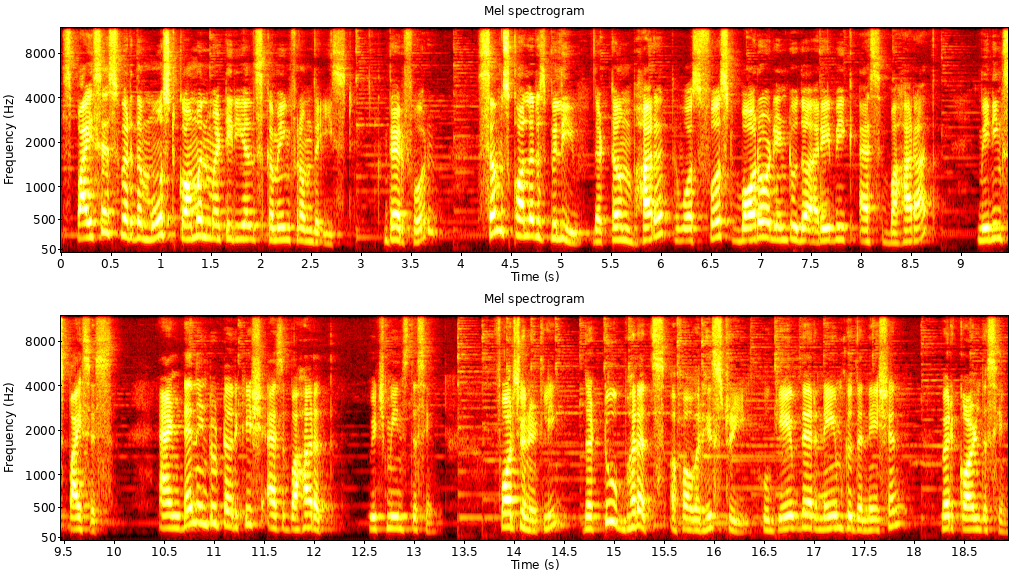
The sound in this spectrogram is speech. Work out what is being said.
spices were the most common materials coming from the east. Therefore, some scholars believe the term Bharat was first borrowed into the Arabic as Baharat, meaning spices, and then into Turkish as Baharat, which means the same. Fortunately, the two Bharats of our history who gave their name to the nation were called the same.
